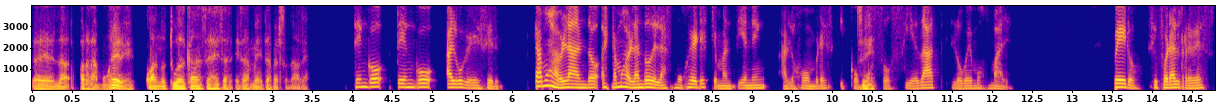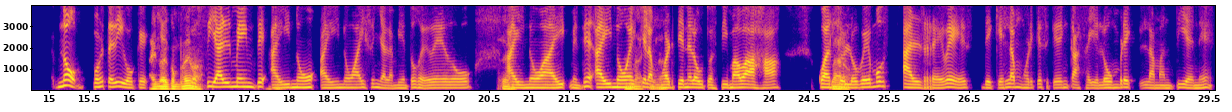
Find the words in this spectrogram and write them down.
eh, la- para las mujeres cuando tú alcanzas esas, esas metas personales. Tengo, tengo algo que decir. Estamos hablando, estamos hablando de las mujeres que mantienen a los hombres y como Sí. sociedad lo vemos mal. Pero si fuera al revés, no, pues te digo que, Ahí no que socialmente ahí no, ahí no hay señalamientos de dedo, Sí, ahí no hay, ¿me entiendes? Ahí no es que la mujer tiene la autoestima baja. Cuando Claro. lo vemos al revés, de que es la mujer que se queda en casa y el hombre la mantiene,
